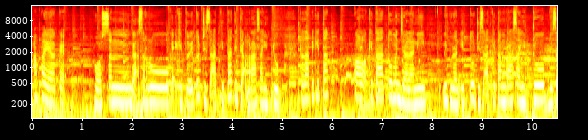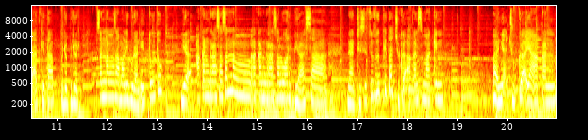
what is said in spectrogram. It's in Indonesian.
apa ya kayak bosen nggak seru kayak gitu itu di saat kita tidak merasa hidup. Tetapi kita kalau kita tuh menjalani liburan itu di saat kita merasa hidup, di saat kita bener-bener seneng sama liburan itu itu ya akan ngerasa seneng, akan ngerasa luar biasa. Nah di situ tuh kita juga akan semakin banyak juga yang akan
